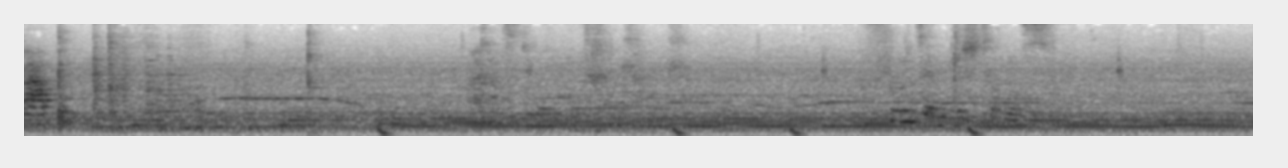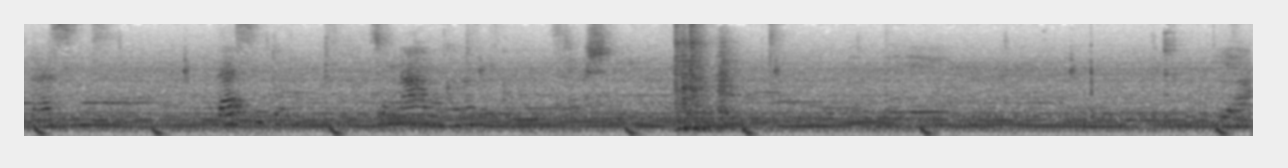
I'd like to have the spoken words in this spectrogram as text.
Pap. That's it. That's it. though. So now I'm gonna it actually. And then, yeah.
